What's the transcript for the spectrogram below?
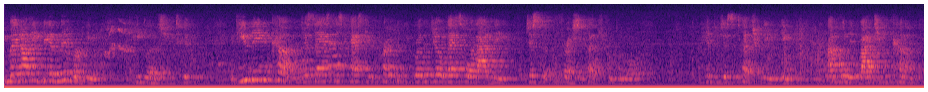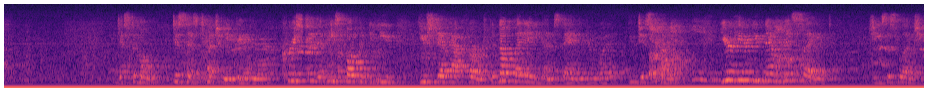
You may not even be a member here, but he loves you too. If you need to come and just ask this pastor to pray with you, Brother Joe, that's what I need just a fresh touch from the Lord. For Him to just touch me again. I'm going to invite you to come. In just a moment. It just says, touch me again, Lord. Christian, if He's spoken to you, you step out first. And don't let anything stand in your way. You just come. You're here, you've never been saved. Jesus loves you.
